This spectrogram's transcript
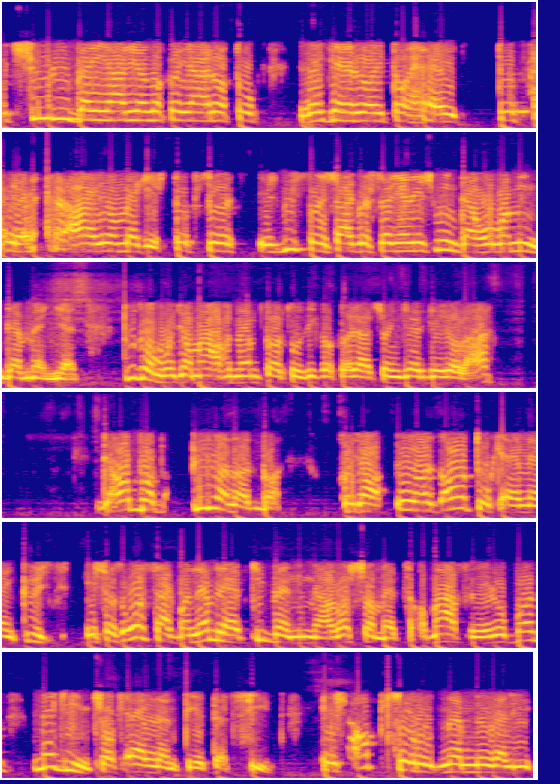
Hogy sűrűbben járjanak a járatok, legyen rajta hely, több helyen álljon meg, és többször, és biztonságos legyen, és mindenhova minden menjen. Tudom, hogy a MÁV nem tartozik a Karácsony Gergely alá, de abban a pillanatban, hogy a, ő az autók ellen küzd, és az országban nem lehet kivenni már lassan, mert a MÁV fölrobban, megint csak ellentétet szít. És abszolút nem növeli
